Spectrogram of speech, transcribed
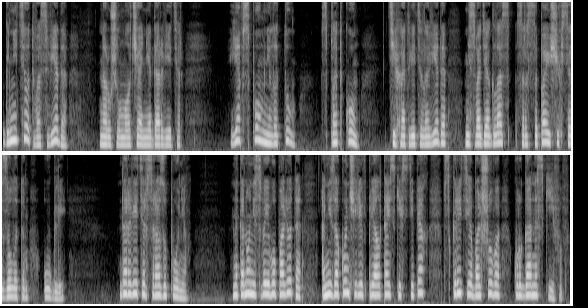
гнетет вас, Веда?» — нарушил молчание Дарветер — «Я вспомнила ту, с платком», — тихо ответила Веда, не сводя глаз с рассыпающихся золотом углей. Дарветер сразу понял. Накануне своего полета они закончили в приалтайских степях вскрытие большого кургана скифов.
